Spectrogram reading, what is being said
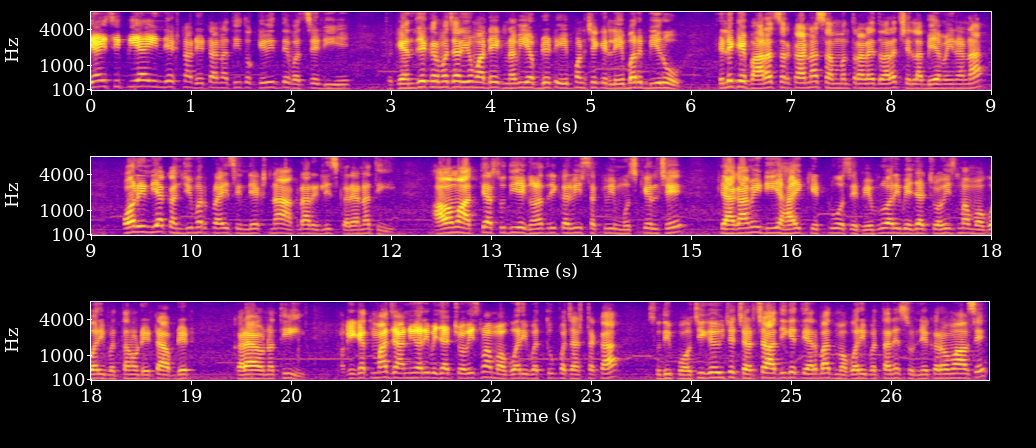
એઆઈસીપીઆઈ ઇન્ડેક્સના ડેટા નથી તો કેવી રીતે વધશે ડીએ તો કેન્દ્રીય કર્મચારીઓ માટે એક નવી અપડેટ એ પણ છે કે લેબર બ્યુરો એટલે કે ભારત સરકારના શ્રમ મંત્રાલય દ્વારા છેલ્લા બે મહિનાના ઓલ ઇન્ડિયા કન્ઝ્યુમર પ્રાઇસ ઇન્ડેક્સના આંકડા રિલીઝ કર્યા નથી. આવામાં અત્યાર સુધી એ ગણતરી કરવી શકવી મુશ્કેલ છે કે આગામી ડીએ હાઈ કેટલું હશે? ફેબ્રુઆરી બે હજાર ચોવીસમાં મોંઘવારી ભથ્થાનો ડેટા અપડેટ કરાયો નથી. હકીકતમાં જાન્યુઆરી બે હજાર ચોવીસમાં મોંઘવારી ભથ્થું પચાસ ટકા સુધી પહોંચી ગયું છે. ચર્ચા હતી કે ત્યારબાદ મોંઘવારી ભથ્થાને શૂન્ય કરવામાં આવશે.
